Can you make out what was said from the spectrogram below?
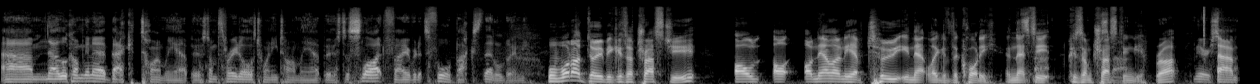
um, no, look, I'm going to back timely outburst. I'm three dollars twenty timely outburst. A slight favourite. It's four bucks. That'll do me. Well, what I do because I trust you, I'll, I'll I'll now only have two in that leg of the quaddy, and that's Smart. it because I'm trusting you, right? Very smart. Um,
